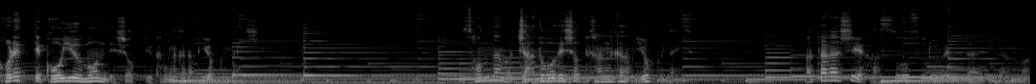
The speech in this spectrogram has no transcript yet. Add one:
これってこういうもんでしょっていう考え方も良くないしそんなの邪道でしょって考え方も良くないですよ。新しい発想をする上で大事なのは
